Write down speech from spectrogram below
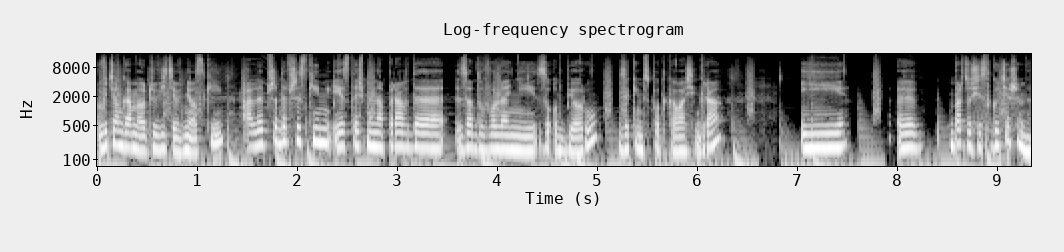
wyciągamy oczywiście wnioski, ale przede wszystkim jesteśmy naprawdę zadowoleni z odbioru, z jakim spotkała się gra i y, bardzo się z tego cieszymy.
